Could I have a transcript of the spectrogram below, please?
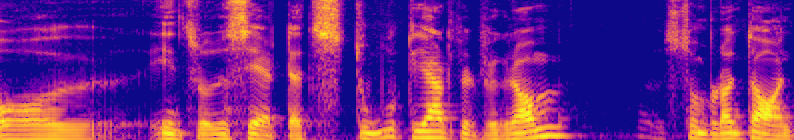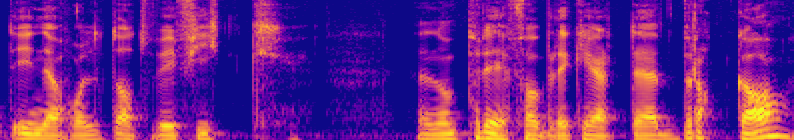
og introduserte et stort hjelpeprogram som bl.a. inneholdt at vi fikk noen prefabrikerte brakker,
